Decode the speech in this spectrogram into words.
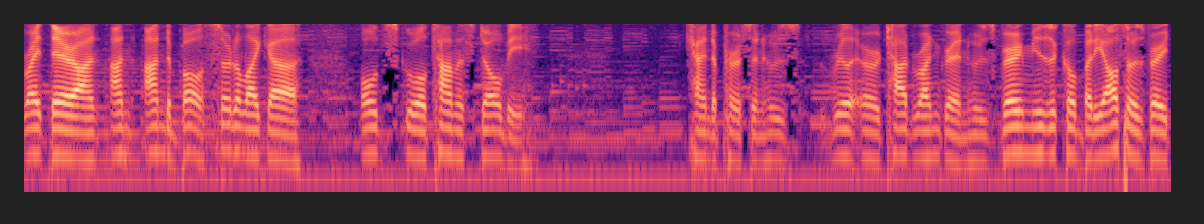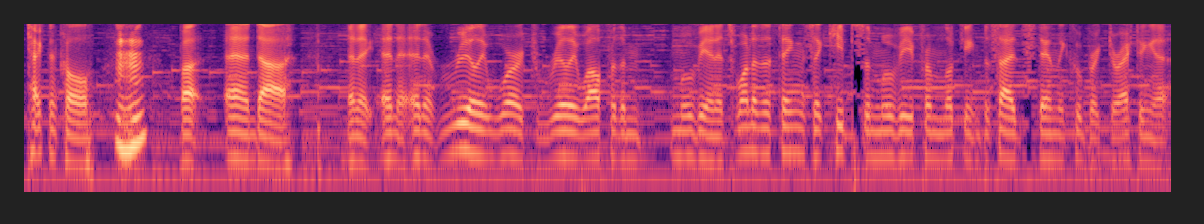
right there on on onto both sort of like a old school Thomas Dolby kind of person who's really or Todd Rundgren who's very musical but he also is very technical Mhm. but and uh and it and it, and it really worked really well for the movie and it's one of the things that keeps the movie from looking besides Stanley Kubrick directing it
